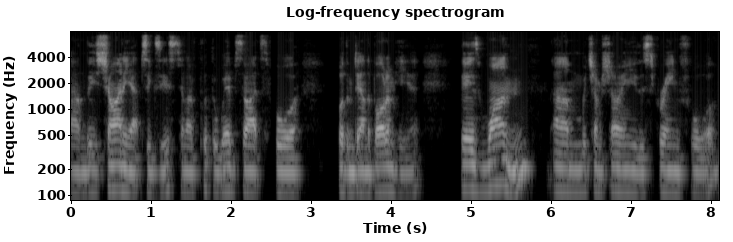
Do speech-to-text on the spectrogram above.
um, these Shiny apps exist, and I've put the websites for for them down the bottom here. There's one um, which I'm showing you the screen for,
